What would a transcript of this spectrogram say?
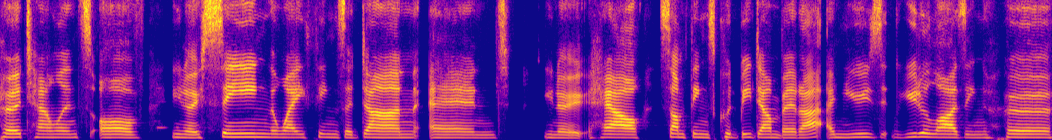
her talents of you know seeing the way things are done and you know how some things could be done better and use utilizing her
